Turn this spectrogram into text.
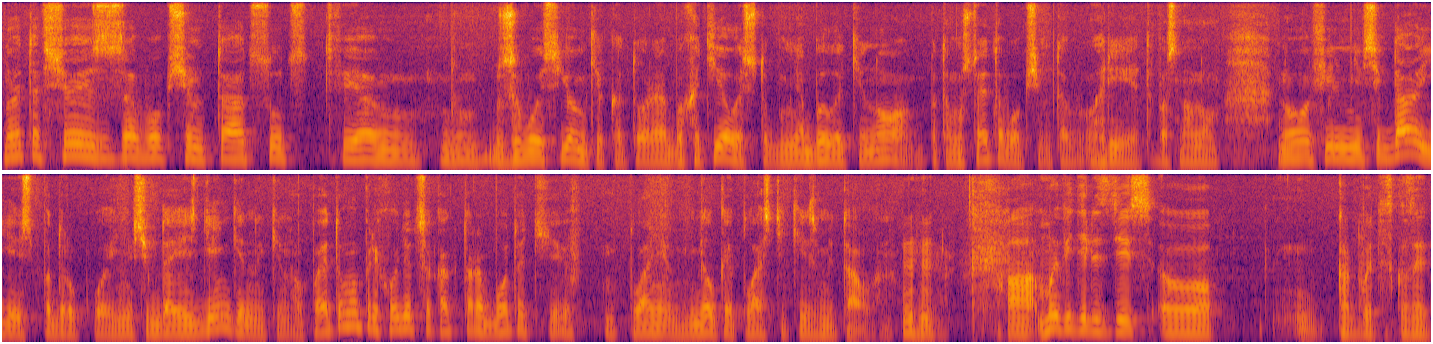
Но это все из-за, в общем-то, отсутствия живой съемки, которая бы хотелось, чтобы у меня было кино, потому что это, в общем-то, греет в основном. Но фильм не всегда есть под рукой, не всегда есть деньги на кино, поэтому приходится как-то работать в плане мелкой пластики из металла. например. А, Мы видели здесь, э, как бы это сказать,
